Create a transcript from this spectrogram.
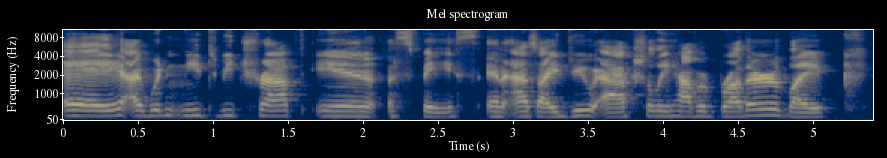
A, I wouldn't need to be trapped in a space, and as I do actually have a brother, like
